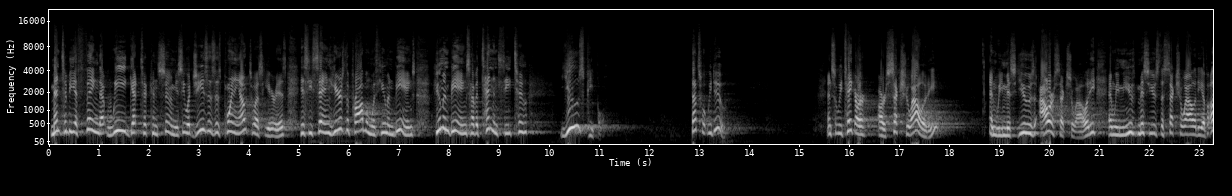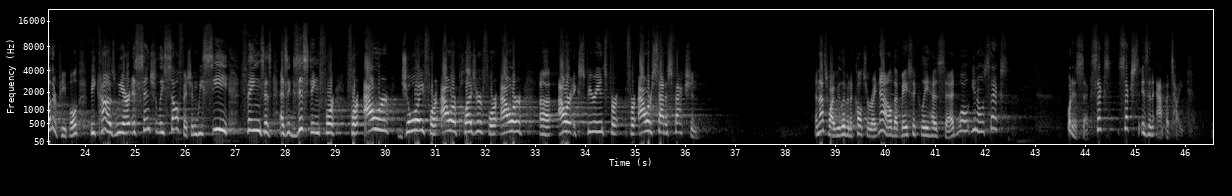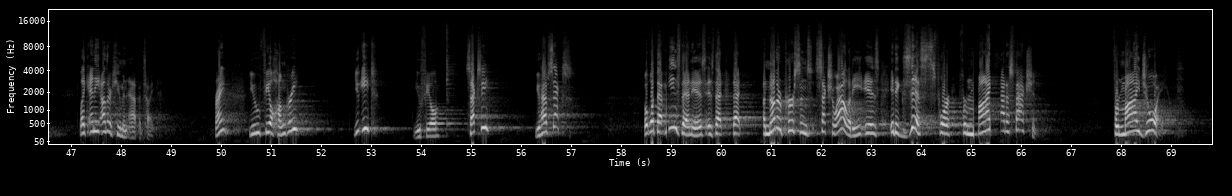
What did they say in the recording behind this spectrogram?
meant to be a thing that we get to consume. You see, what Jesus is pointing out to us here is, is he's saying, here's the problem with human beings. Human beings have a tendency to use people. That's what we do. And so we take our, our sexuality and we misuse our sexuality and we misuse the sexuality of other people because we are essentially selfish and we see things as, as existing for, for our joy, for our pleasure, for our, uh, our experience, for, for our satisfaction. And that's why we live in a culture right now that basically has said, well, you know, sex, what is sex? Sex, sex is an appetite like any other human appetite, right? You feel hungry, you eat. You feel sexy, you have sex. But what that means then is, is that, that another person's sexuality is it exists for, for my satisfaction, for my joy,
